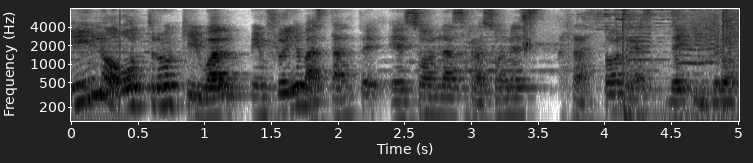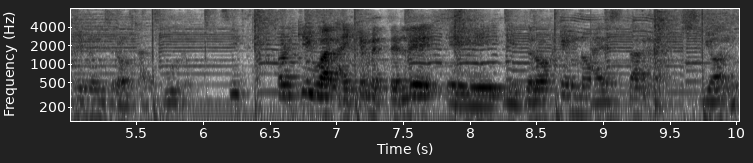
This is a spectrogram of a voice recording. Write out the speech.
y lo otro que igual influye bastante son las razones, razones de hidrógeno hidrocarburo, ¿sí? Porque igual hay que meterle eh, hidrógeno a esta reacción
